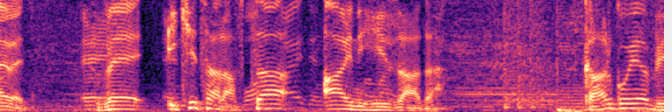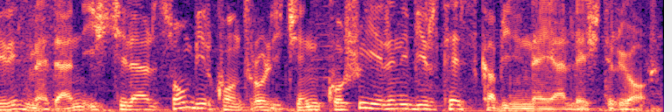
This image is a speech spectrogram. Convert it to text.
Evet. Ve iki tarafta aynı hizada. Kargoya verilmeden işçiler son bir kontrol için koşu yerini bir test kabinine yerleştiriyor.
